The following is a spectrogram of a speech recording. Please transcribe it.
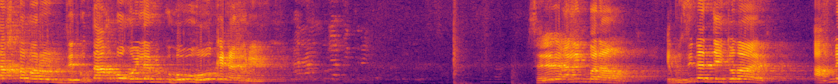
তাকতে পারো যে তাকবো হইলে আমি হৌ হৌ ক্যাটাগরি ছেলের আলিম বানাও। এ বুঝি যেত না আপনি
